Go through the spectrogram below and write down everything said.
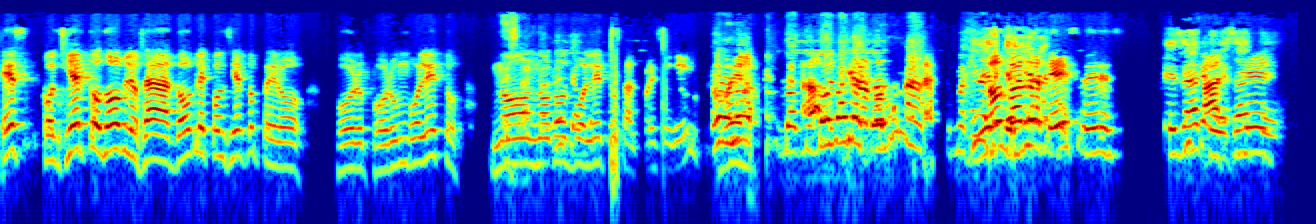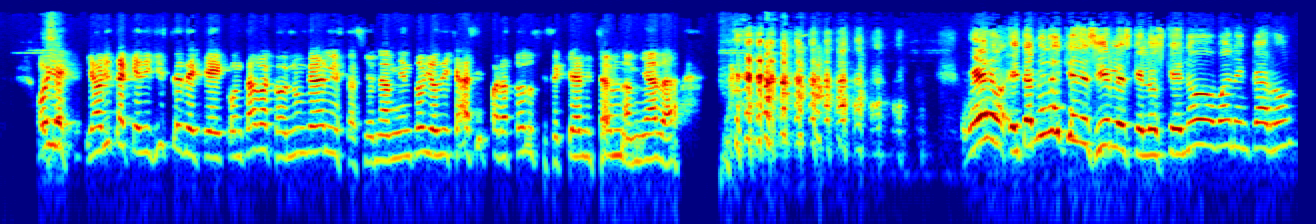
es concierto doble, o sea, doble concierto, pero por, por un boleto. No, no dos boletos al precio de uno. No, no, no, dos, dos bandas por una. Imagínate. Dos bandas de es. Exacto, exacto. Oye, y ahorita que dijiste de que contaba con un gran estacionamiento, yo dije, así ah, para todos los que se quieran echar una miada. bueno, y también hay que decirles que los que no van en carro,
